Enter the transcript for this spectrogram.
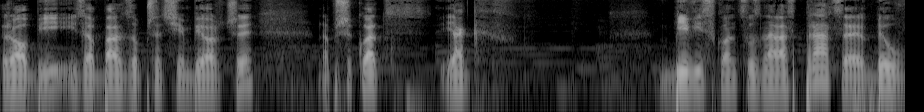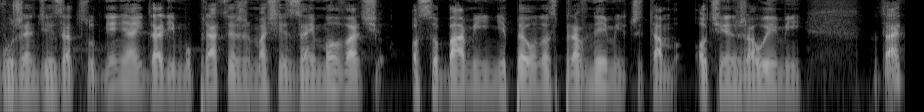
robi i za bardzo przedsiębiorczy. Na przykład jak Bievis w końcu znalazł pracę, był w urzędzie zatrudnienia i dali mu pracę, że ma się zajmować osobami niepełnosprawnymi, czy tam ociężałymi, no tak,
